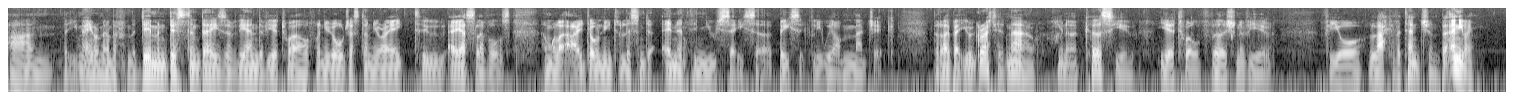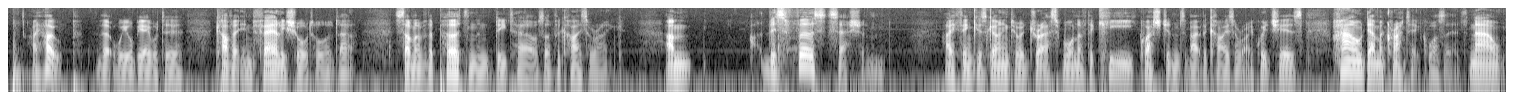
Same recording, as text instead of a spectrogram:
um, that you may remember from the dim and distant days of the end of year 12 when you'd all just done your A2 AS levels and were like, I don't need to listen to anything you say, sir. Basically, we are magic. But I bet you regret it now. You know, curse you, year 12 version of you, for your lack of attention. But anyway, I hope that we will be able to cover in fairly short order some of the pertinent details of the Kaiserreich. Um, this first session I think is going to address one of the key questions about the Kaiserreich, which is how democratic was it? Now,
